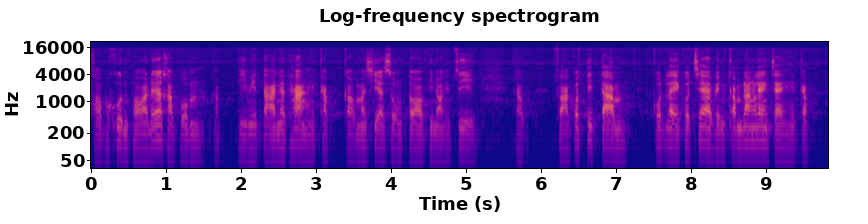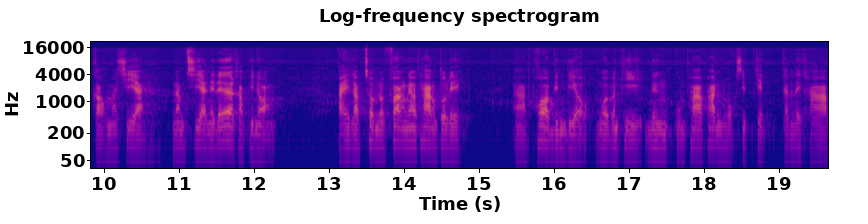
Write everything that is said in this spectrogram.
ขอบพระคุณพอเด้อครับผมครับที่เมตตาแนวทางให้กับเก่ามาเชียร์ทรงต่อพี่น้องเอฟซีครับฝากกดติดตามกดไลค์กดแชร์เป็นกำลังแรงใจให้กับเก่ามาเชียร์นำเชียร์ในเด้อครับพี่น้อง ไปรับชมรับฟังแนวทางตัวเลขอ่าพ่อบินเดี่ยวงวดวันที่1กุมภาพันธ์67 กันเลยครับ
